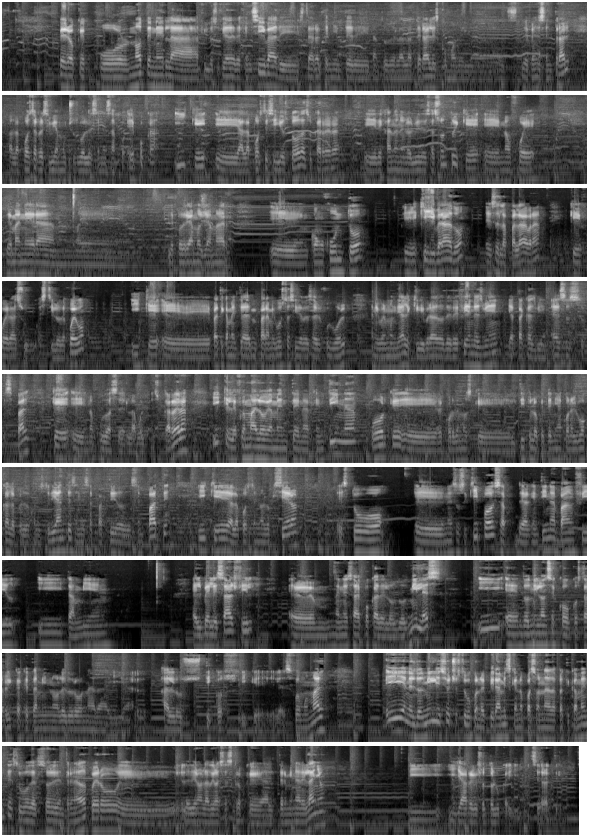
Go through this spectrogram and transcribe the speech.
pero que por no tener la filosofía de defensiva de estar al pendiente de tanto de las laterales como de la defensa central a la poste recibía muchos goles en esa época y que eh, a la poste siguió toda su carrera eh, dejando en el olvido ese asunto y que no fue de manera, eh, le podríamos llamar, eh, en conjunto equilibrado, esa es la palabra, que fuera su estilo de juego y que eh, prácticamente para mi gusto así debe ser el fútbol a nivel mundial, equilibrado de defiendes bien y atacas bien. Eso es lo principal que eh, no pudo hacer la vuelta en su carrera y que le fue mal obviamente en Argentina porque eh, recordemos que el título que tenía con el Boca lo perdió con estudiantes en ese partido de desempate y que a la postre no lo quisieron. Estuvo en esos equipos de Argentina, Banfield y también el Vélez Sarsfield em, en esa época de los 2000 y en 2011 con Costa Rica que también no le duró nada a, los ticos y que les fue muy mal. Y en el 2018 estuvo con el Piramis que no pasó nada prácticamente, estuvo de asesor y de entrenador, pero eh, le dieron las gracias creo que al terminar el año. Y, y ya regresó a Toluca y se retiró.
